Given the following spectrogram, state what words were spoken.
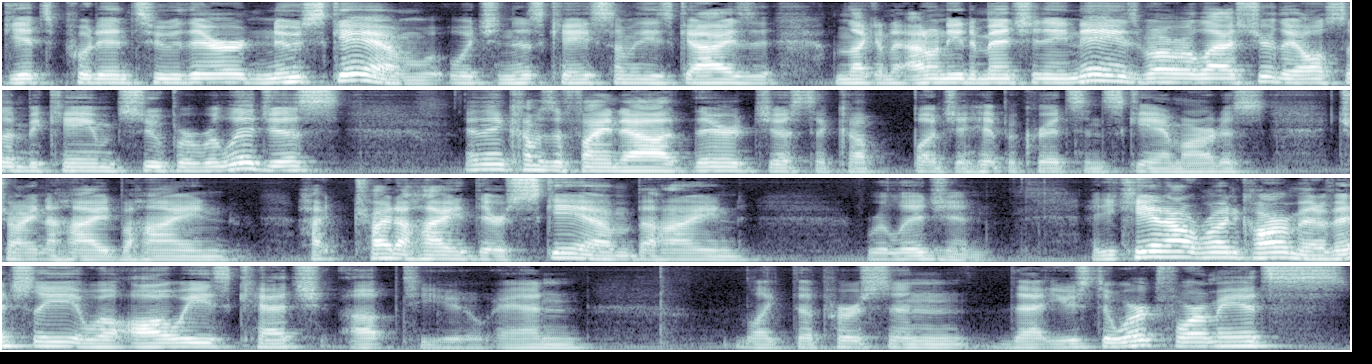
gets put into their new scam which in this case some of these guys i'm not gonna i don't need to mention any names but over last year they all of a sudden became super religious and then comes to find out they're just a couple, bunch of hypocrites and scam artists trying to hide behind, hi, try to hide their scam behind religion. And you can't outrun karma. Eventually, it will always catch up to you. And like the person that used to work for me, it's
